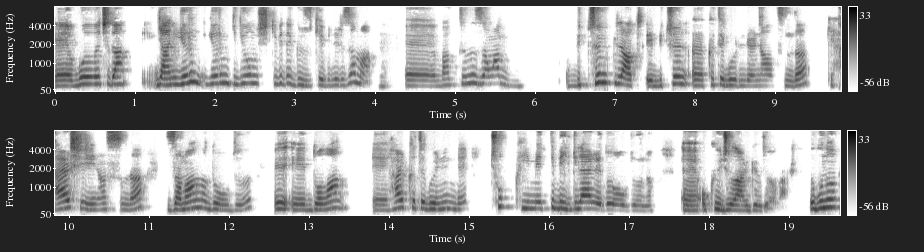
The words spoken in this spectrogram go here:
E, bu açıdan yani yarım yarım gidiyormuş gibi de gözükebiliriz ama e, baktığınız zaman bütün plat, e, bütün e, kategorilerin altında ki her şeyin aslında zamanla dolduğu ve e, dolan e, her kategorinin de çok kıymetli bilgilerle dolduğunu e, okuyucular görüyorlar. Ve bunu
